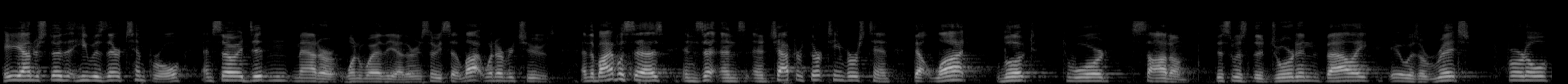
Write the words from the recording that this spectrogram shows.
He understood that he was there temporal, and so it didn't matter one way or the other. And so he said, Lot, whatever you choose. And the Bible says in, in, in chapter 13, verse 10, that Lot looked toward Sodom. This was the Jordan Valley. It was a rich, fertile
